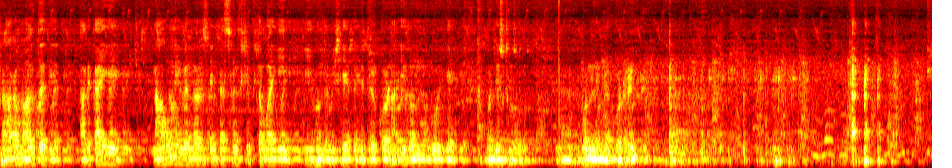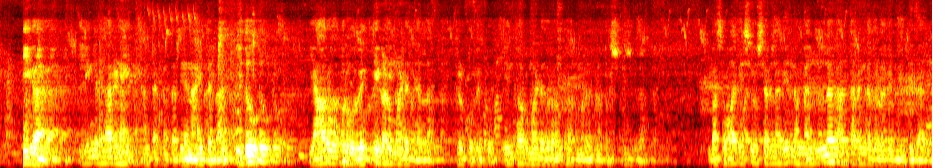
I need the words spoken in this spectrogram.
ಪ್ರಾರಂಭ ಆಗ್ತದೆ. ಅದಕ್ಕಾಗಿ ನಾವು ನೀವೆಲ್ಲರೂ ಸಹಿತ ಸಂಕ್ಷಿಪ್ತವಾಗಿ ಈ ಒಂದು ವಿಷಯದಲ್ಲಿ ತಿಳ್ಕೊಳ್ಳೋಣ. ಇದೊಂದು ಮಗುವಿಗೆ ಒಂದಿಷ್ಟು ಒಂದು ಕೊಡ್ರಿ. ಈಗ ಲಿಂಗಧಾರಣೆ ಅಂತಕ್ಕಂಥದ್ದು ಏನಾಯ್ತಲ್ಲ, ಇದು ಯಾರೋ ಒಬ್ಬರು ವ್ಯಕ್ತಿಗಳು ಮಾಡಿದ್ದಲ್ಲ, ತಿಳ್ಕೋಬೇಕು. ಇಂಥವ್ರು ಮಾಡಿದ್ರು, ಅಂಥವ್ರು ಮಾಡಿದ್ರು ಪ್ರಶ್ನೆ ಇಲ್ಲ. ಬಸವಾದಿ ಶಿವಶರಣರೇ ನಮ್ಮೆಲ್ಲರ ಅಂತರಂಗದೊಳಗೆ ನಿಂತಿದ್ದಾರೆ.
